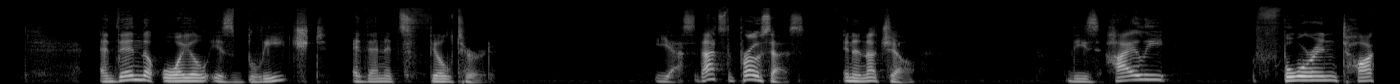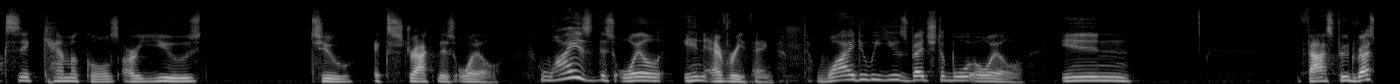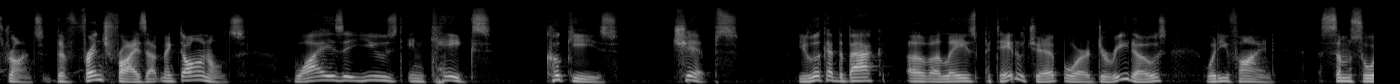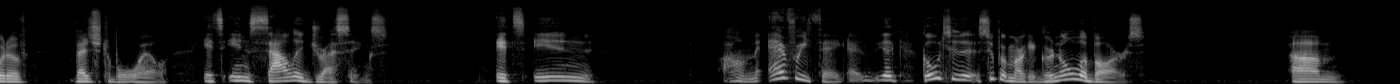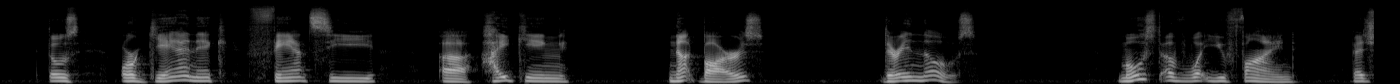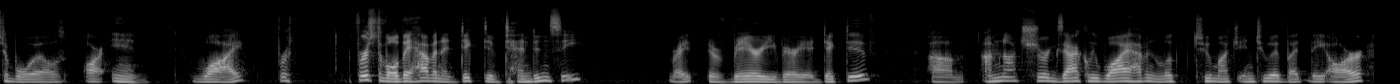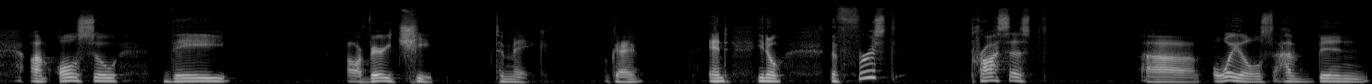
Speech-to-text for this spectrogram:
And then the oil is bleached and then it's filtered. Yes, that's the process in a nutshell. These highly foreign toxic chemicals are used to extract this oil. Why is this oil in everything? Why do we use vegetable oil in fast food restaurants? The french fries at McDonald's. Why is it used in cakes, cookies, chips? You look at the back of a Lay's potato chip or Doritos, what do you find? Some sort of vegetable oil. It's in salad dressings. It's in um, everything. Uh, like, go to the supermarket, granola bars. Um, those organic, fancy uh, hiking nut bars, they're in those. Most of what you find vegetable oils are in. Why? First, of all, they have an addictive tendency, right? They're very, very addictive. Um, I'm not sure exactly why. I haven't looked too much into it, but they are. Um, also, they are very cheap to make. Okay. And, you know, the first processed uh, oils have been,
